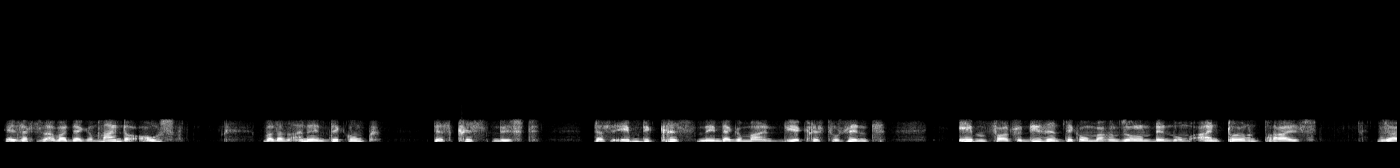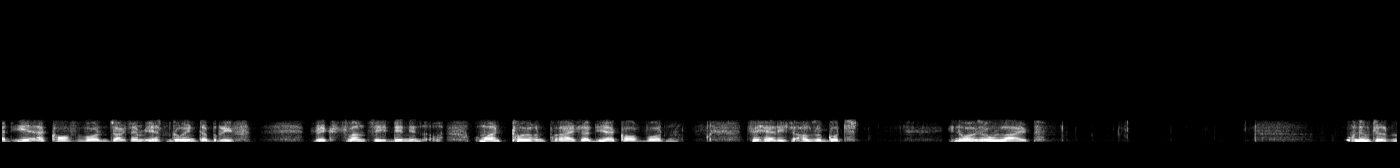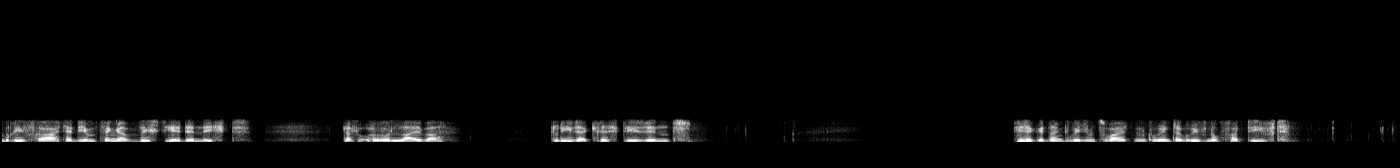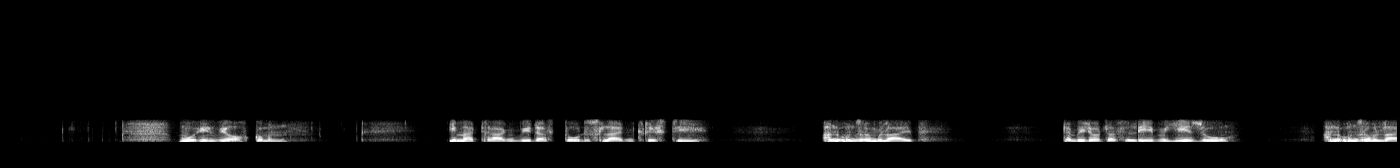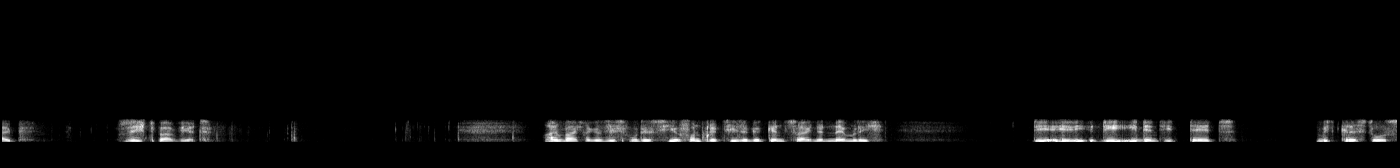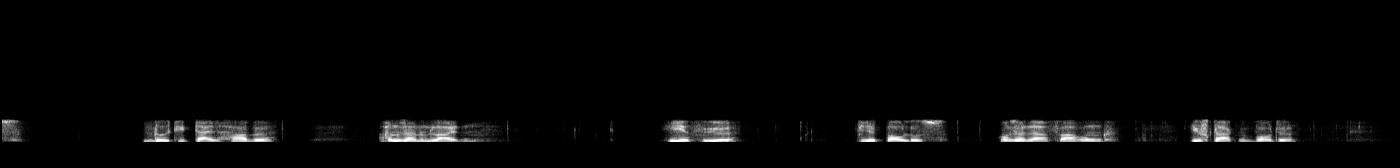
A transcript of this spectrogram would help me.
er sagt es aber der Gemeinde aus, weil das eine Entdeckung des Christen ist, dass eben die Christen in der Gemeinde, die ja Christus sind, ebenfalls diese Entdeckung machen sollen. Denn um einen teuren Preis seid ihr erkauft worden, sagt er im 1. Korintherbrief 6,20. Denn um einen teuren Preis seid ihr erkauft worden. Verherrlicht also Gott in eurem Leib. Und im selben Brief fragt er die Empfänger, wisst ihr denn nicht, dass eure Leiber Glieder Christi sind? Dieser Gedanke wird im zweiten Korintherbrief noch vertieft. Wohin wir auch kommen, immer tragen wir das Todesleiden Christi an unserem Leib, damit auch das Leben Jesu an unserem Leib sichtbar wird. Ein weiterer Gesichtspunkt ist hiervon präzise gekennzeichnet, nämlich die, die Identität mit Christus durch die Teilhabe an seinem Leiden. Hierfür findet Paulus aus seiner Erfahrung die starken Worte,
